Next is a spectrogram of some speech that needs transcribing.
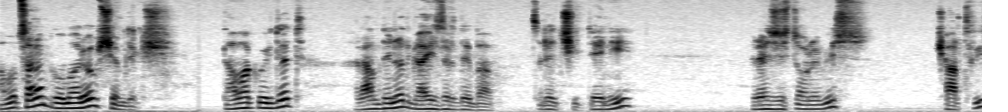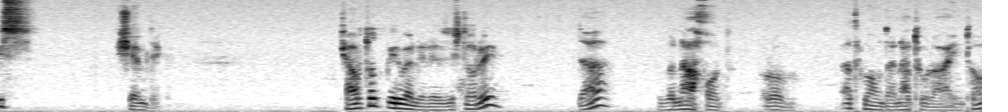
ამოცანა მდგომარეობს შემდეგში. დავაკვირდეთ, რამდენად გაიზრდება წრედში დენი რეზისტორების ჩართვის შემდეგ. ჩავთოთ პირველი რეზისტორი და ვნახოთ, რომ რა თქმა უნდა ნატურა აინთო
